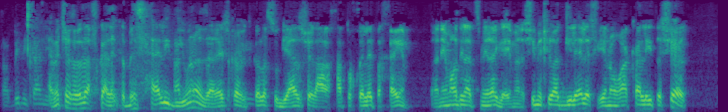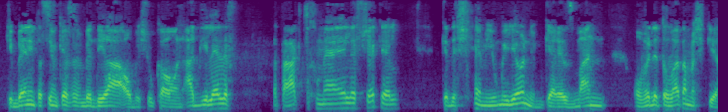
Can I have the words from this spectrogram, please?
תרבי ניתן... האמת שזה לא דווקא לגבי זה היה לי דיון על זה, הרי יש לך את כל הסוגיה הזו של הארכת תוחלת החיים. ואני אמרתי לעצמי, רגע, אם אנשים יחיו עד גיל אלף, יהיה נורא קל להתעשר. כי בין אם תשים כסף בדירה או בשוק ההון, עד גיל אלף אתה רק צריך 100 אלף שקל כדי שהם יהיו מיליונים, כי הרי זמן עובד לטובת המשקיע.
